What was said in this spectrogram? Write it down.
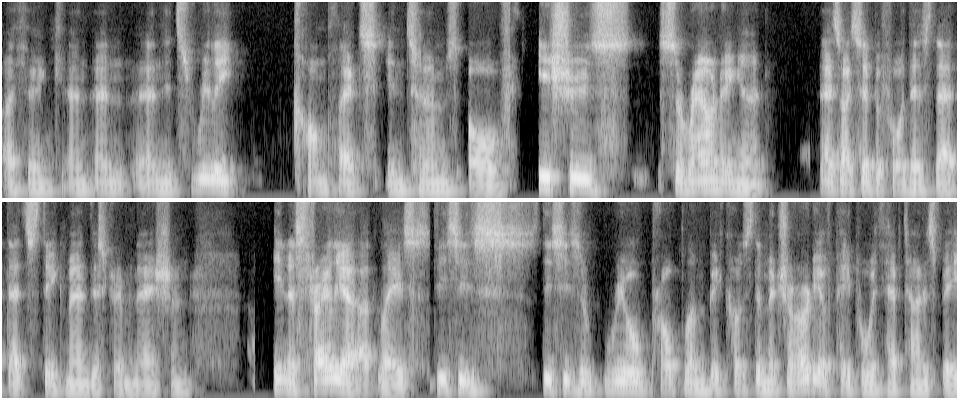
I think, and, and, and it's really complex in terms of issues surrounding it as I said before, there's that that stigma and discrimination. In Australia, at least, this is this is a real problem because the majority of people with hepatitis B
